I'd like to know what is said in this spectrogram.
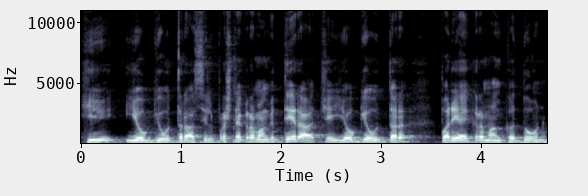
ही योग्य उत्तर असेल. प्रश्न क्रमांक तेराचे योग्य उत्तर पर्याय क्रमांक दोन.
